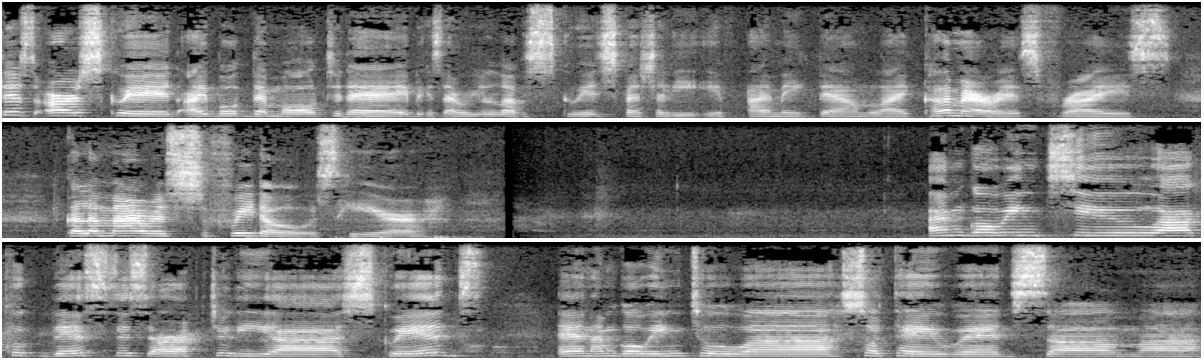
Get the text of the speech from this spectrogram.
These are squid. I bought them all today because I really love squid, especially if I make them like calamaris fries. Calamaris Fritos here. I'm going to uh, cook this. These are actually uh, squids. And I'm going to uh, saute with some uh,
